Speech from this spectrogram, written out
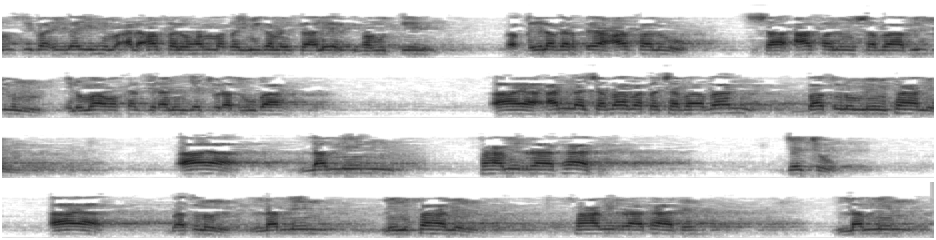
نسب إليهم العسل. هم ديمي كما إساني إركفمتي فقيل قرتي عسل عسل شبابي إنما وكذر أن يجر دوبا آية أن شبابة شبابا بطن من فهم. آية لم من فهم الراكات جتشو آية بطن لم من فهم. فهم الراكات لم من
